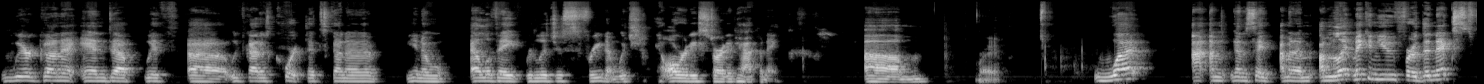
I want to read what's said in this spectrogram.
we're going to end up with uh we've got a court that's going to, you know, elevate religious freedom, which already started happening. Um Right. what I, I'm going to say, I'm going to, I'm making you for the next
